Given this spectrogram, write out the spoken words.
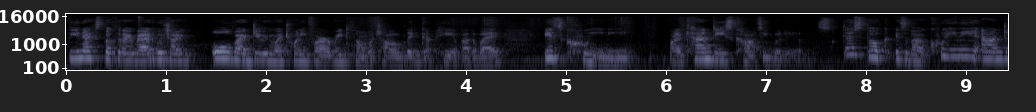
The next book that I read, which I all read during my 24 hour readathon, which I'll link up here by the way, is Queenie by Candice Carty Williams. This book is about Queenie and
